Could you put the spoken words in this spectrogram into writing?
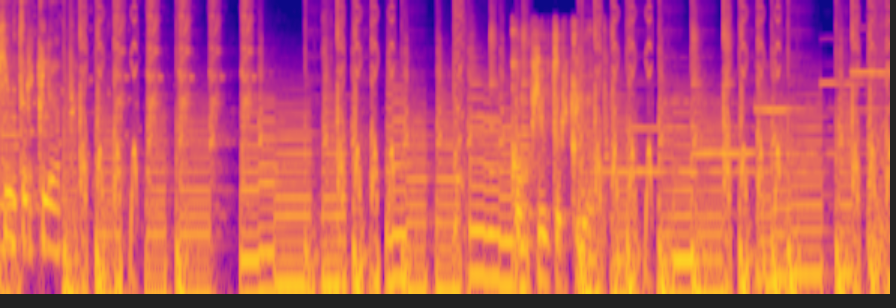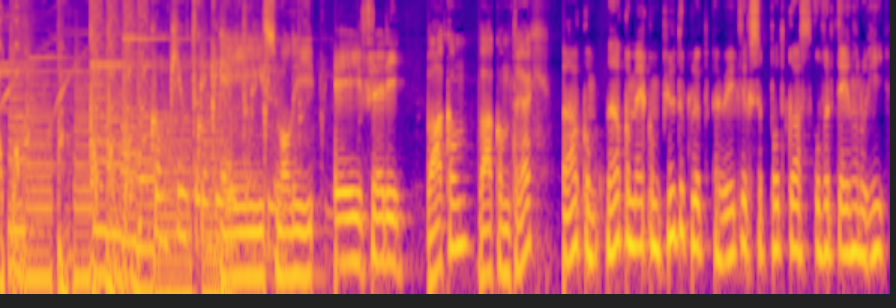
Computer Club. Computer Club. Hey Smolly, Hey Freddy, welkom, welkom terug. welkom. Welkom bij Computer Club, een wekelijkse podcast over technologie.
